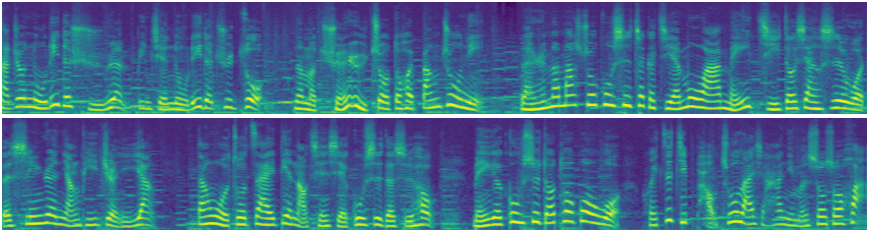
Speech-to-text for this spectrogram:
那就努力的许愿，并且努力的去做，那么全宇宙都会帮助你。”懒人妈妈说故事这个节目啊，每一集都像是我的心愿羊皮卷一样。当我坐在电脑前写故事的时候，每一个故事都透过我会自己跑出来，想和你们说说话。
